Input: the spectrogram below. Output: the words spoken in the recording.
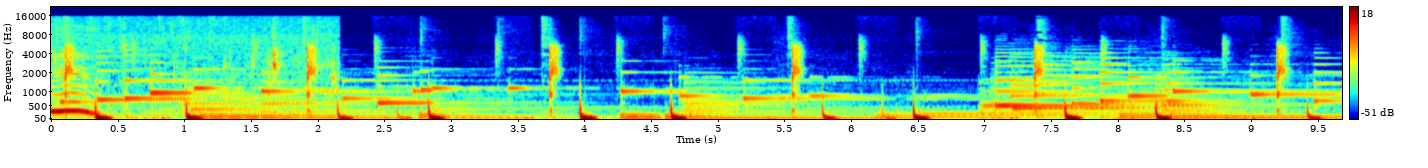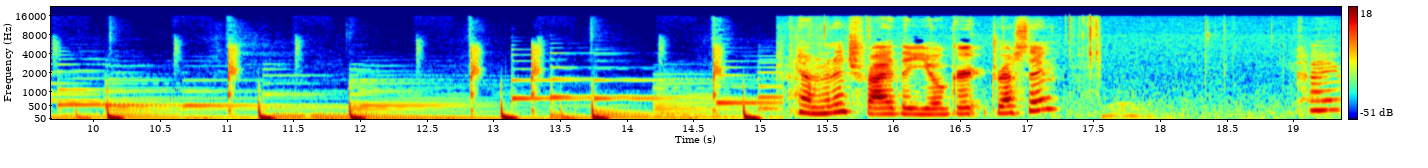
Mmm. Try the yogurt dressing. Okay.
